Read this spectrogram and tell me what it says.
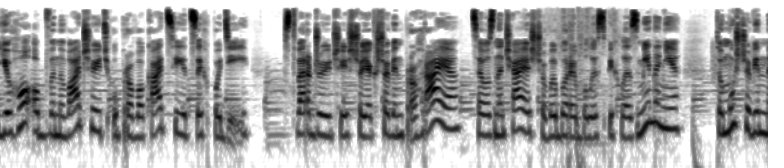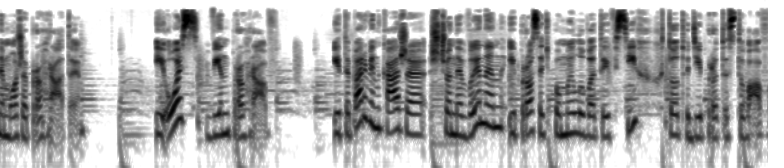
Його обвинувачують у провокації цих подій, стверджуючи, що якщо він програє, це означає, що вибори були спіхле змінені, тому що він не може програти. І ось він програв. І тепер він каже, що не винен і просить помилувати всіх, хто тоді протестував.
